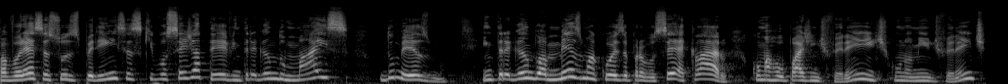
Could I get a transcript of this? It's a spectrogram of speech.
favorece as suas experiências que você já teve, entregando mais do mesmo, entregando a mesma coisa para você, é claro, com uma roupagem diferente, com um nominho diferente,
